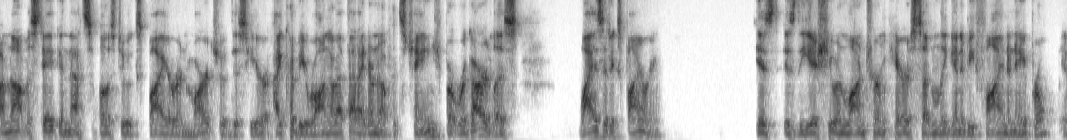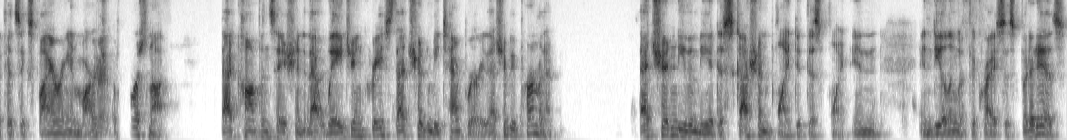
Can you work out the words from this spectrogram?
If I'm not mistaken, that's supposed to expire in March of this year. I could be wrong about that. I don't know if it's changed, but regardless, why is it expiring? Is is the issue in long-term care suddenly going to be fine in April if it's expiring in March? Of course not. That compensation, that wage increase, that shouldn't be temporary. That should be permanent. That shouldn't even be a discussion point at this point in in dealing with the crisis, but it is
